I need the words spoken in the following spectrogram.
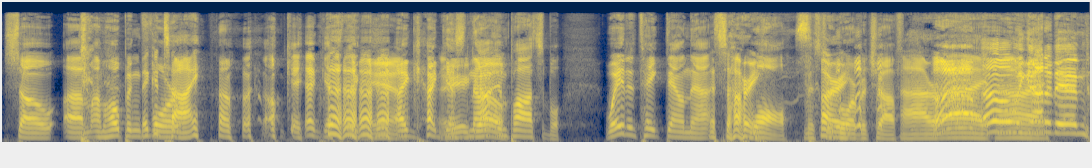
So um, I'm hoping Make for a tie. okay, I guess Yeah. I, I guess not go. impossible. Way to take down that Sorry. wall, Mr. Sorry. Gorbachev. All right. oh, all we got it in.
